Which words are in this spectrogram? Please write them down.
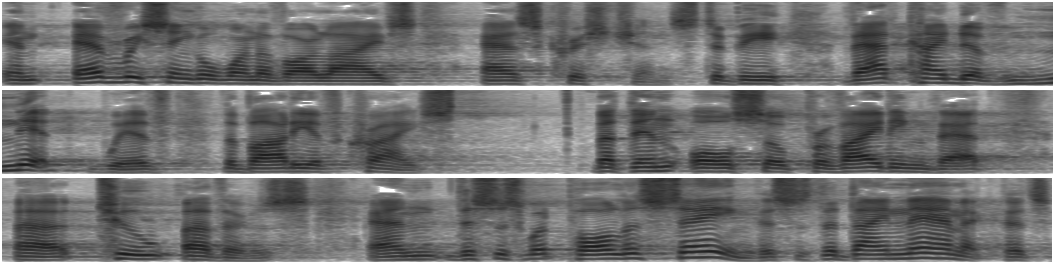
in every single one of our lives as Christians, to be that kind of knit with the body of Christ, but then also providing that uh, to others. And this is what Paul is saying. This is the dynamic that's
